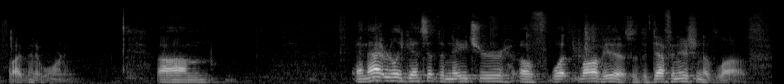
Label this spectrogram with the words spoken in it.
Five minute warning. Um, and that really gets at the nature of what love is, or the definition of love.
